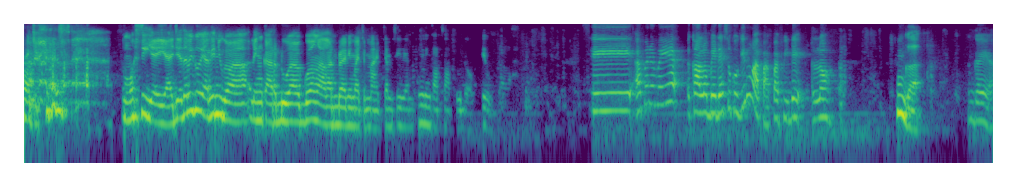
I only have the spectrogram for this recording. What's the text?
protes. Semua sih ya iya aja, tapi gue yakin juga lingkar dua gue nggak akan berani macam-macam sih, yang penting lingkar satu dong. Ya udah. Si apa namanya? Kalau beda suku gitu nggak apa-apa Vide? Lo Enggak, enggak ya?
